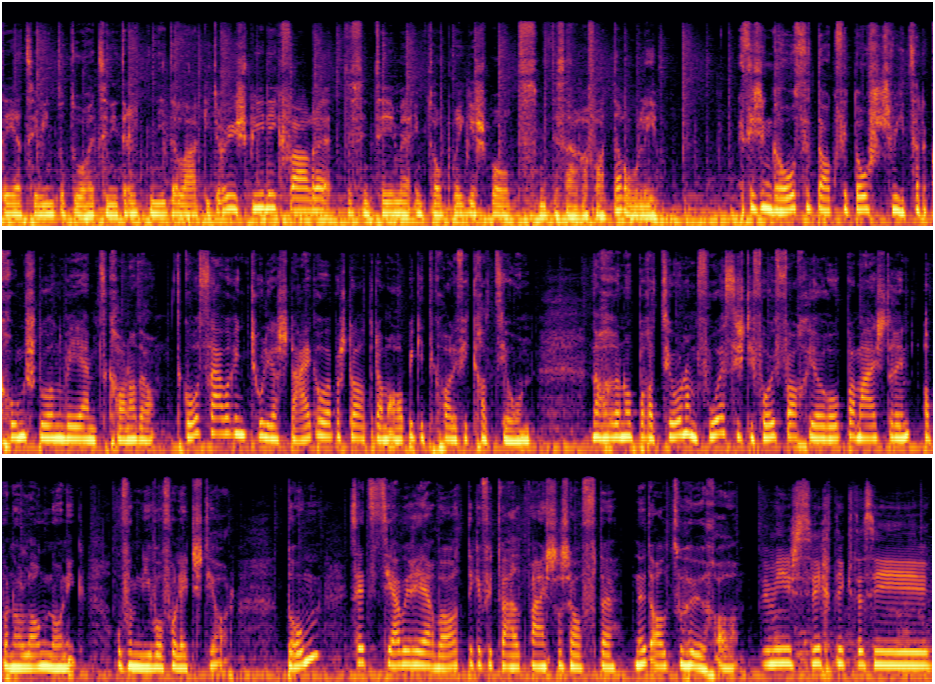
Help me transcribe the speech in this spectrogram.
der ERC Winterthur hat seine dritte Niederlage in drei Spiele gefahren. Das sind Themen im Top Regiosport mit Sarah Fattaroli. Es ist ein grosser Tag für die Ostschweizer Kunstturn-WM in Kanada. Die Gossauerin Julia Steigruber startet am Abend in die Qualifikation. Nach einer Operation am Fuß ist die fünffache Europameisterin aber noch lange noch nicht auf dem Niveau von letztes Jahr. Darum setzt sie auch ihre Erwartungen für die Weltmeisterschaften nicht allzu hoch an. Für mich ist es wichtig, dass ich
